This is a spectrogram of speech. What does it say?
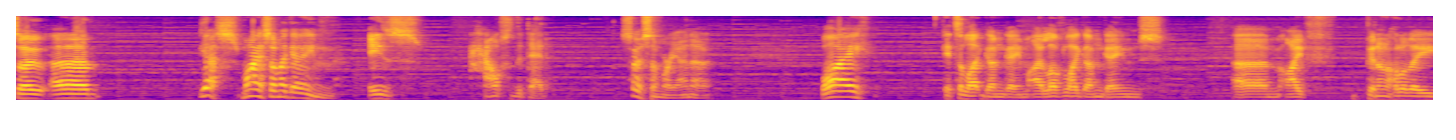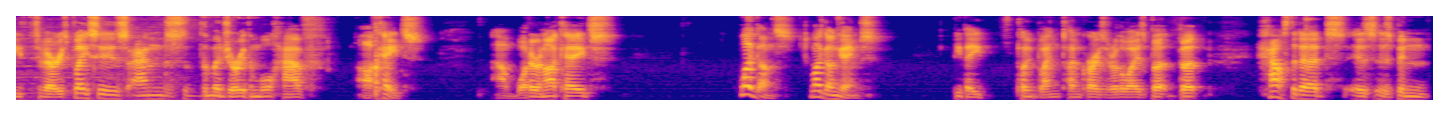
So, um, yes, my summer game is House of the Dead. So summary, I know. Why? It's a light gun game. I love light gun games. Um, I've been on a holiday to various places, and the majority of them will have arcades. Um, what are in arcades? Light guns, light gun games be they point blank time crisis or otherwise but but house of the dead is, has been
